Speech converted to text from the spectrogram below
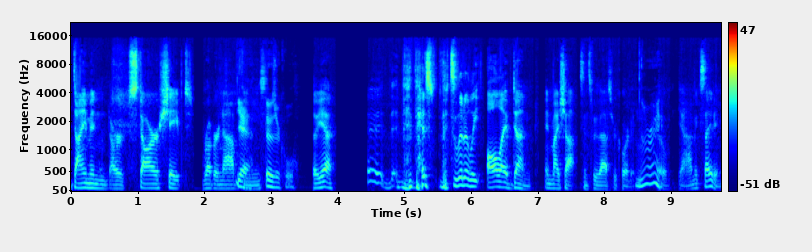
diamond or star shaped rubber knob Yeah, thingies. those are cool. So yeah, Uh, th- th- that's that's literally all I've done in my shop since we last recorded. All right. So yeah, I'm exciting.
